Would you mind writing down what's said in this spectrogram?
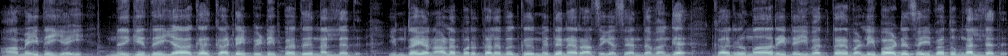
அமைதியை மிகுதியாக கடைபிடிப்பது நல்லது. இன்றைய நாளை பொறுத்தளவுக்கு மிதன ராசியை சேர்ந்தவங்க கருமாரி தெய்வத்தை வழிபாடு செய்வதும் நல்லது.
